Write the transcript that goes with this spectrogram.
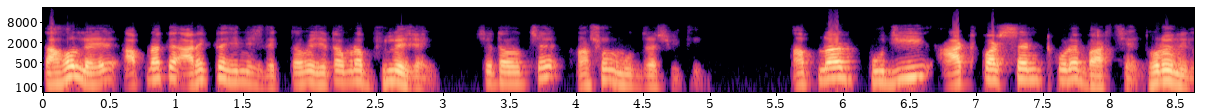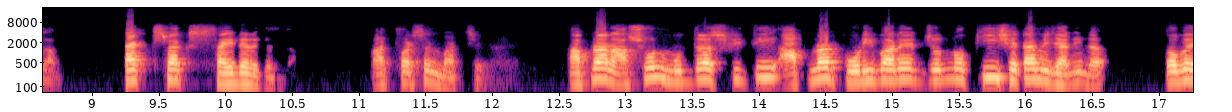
তাহলে আপনাকে আরেকটা জিনিস দেখতে হবে যেটা আমরা ভুলে যাই। সেটা হচ্ছে আসল মুদ্রাস্ফীতি। আপনার পুঁজি আট পার্সেন্ট করে বাড়ছে ধরে নিলাম। ট্যাক্স ফ্যাক্স সাইডে রেখে দিলাম আট পার্সেন্ট বাড়ছে। আপনার আসল মুদ্রাস্ফীতি আপনার পরিবারের জন্য কি সেটা আমি জানি না তবে।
